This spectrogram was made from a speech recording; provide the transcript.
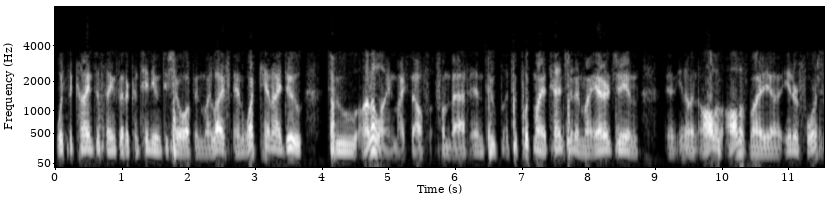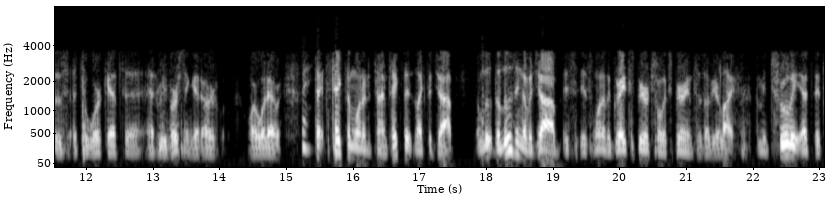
with the kinds of things that are continuing to show up in my life, and what can I do to unalign myself from that, and to to put my attention and my energy and and you know and all of all of my uh, inner forces uh, to work at uh, at reversing it or or whatever. Right. Ta take them one at a time. Take the like the job. The, lo- the losing of a job is is one of the great spiritual experiences of your life. I mean, truly, it, it's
